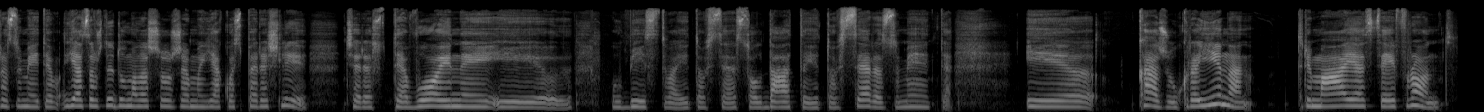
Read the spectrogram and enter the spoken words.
розумієте, я завжди думала, що вже ми якось перейшли через те війни і убійства, і то все, солдати, і то все, розумієте. І кажу, Україна тримає цей фронт.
